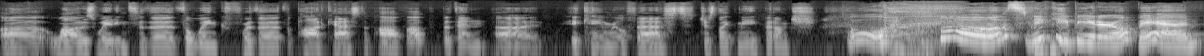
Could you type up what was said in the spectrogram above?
uh, while I was waiting for the the link for the the podcast to pop up, but then uh, it came real fast, just like me. But I'm, Oh, oh, that was sneaky, Peter. Oh man.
